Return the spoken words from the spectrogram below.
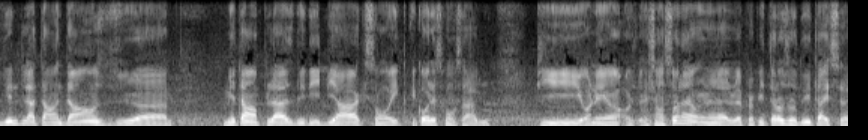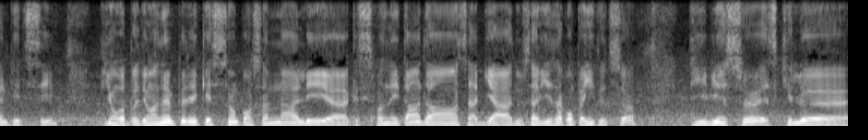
vient de la tendance du mettre en place des, des bières qui sont éco-responsables. Puis on est un chanson, on a le propriétaire aujourd'hui, Tyson, qui est ici. Puis on va demander un peu des questions concernant les euh, qu'est-ce qui se passe dans les tendances, sa bière, d'où ça vient, sa compagnie, tout ça. Puis bien sûr, est-ce que le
